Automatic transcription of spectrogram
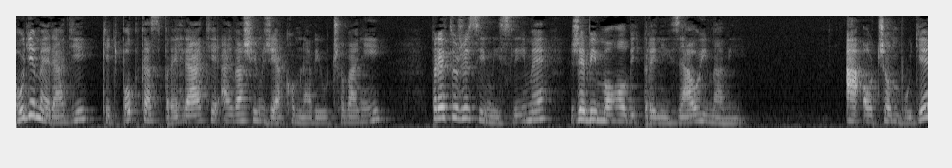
Budeme radi, keď podcast prehráte aj vašim žiakom na vyučovaní, pretože si myslíme, že by mohol byť pre nich zaujímavý. A o čom bude?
